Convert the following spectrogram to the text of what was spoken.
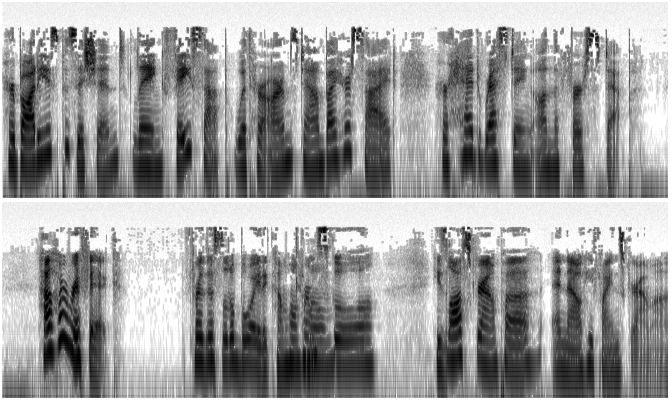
Her body is positioned, laying face up with her arms down by her side, her head resting on the first step. How horrific for this little boy to come home Come from home. school. He's lost grandpa and now he finds grandma.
